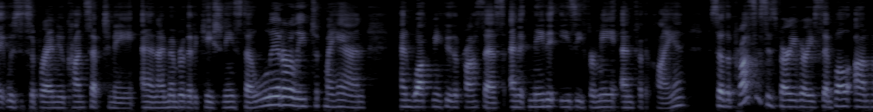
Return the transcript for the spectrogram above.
it was just a brand new concept to me. And I remember the vacationista literally took my hand and walked me through the process and it made it easy for me and for the client. So the process is very very simple. Um,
